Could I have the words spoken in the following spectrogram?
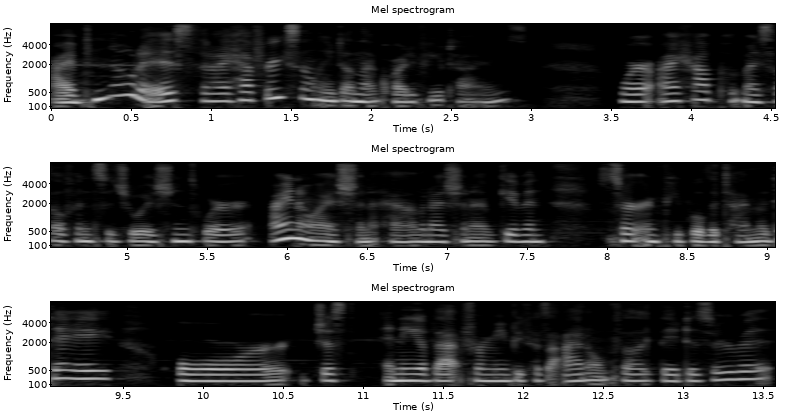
I've noticed that I have recently done that quite a few times where I have put myself in situations where I know I shouldn't have and I shouldn't have given certain people the time of day or just any of that for me because I don't feel like they deserve it.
